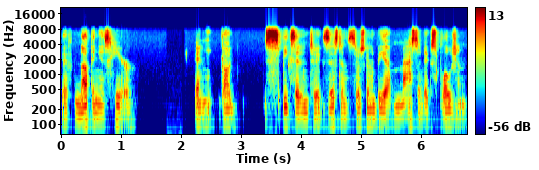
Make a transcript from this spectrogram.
If nothing is here and God speaks it into existence, there's going to be a massive explosion.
